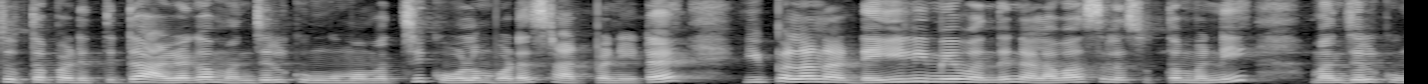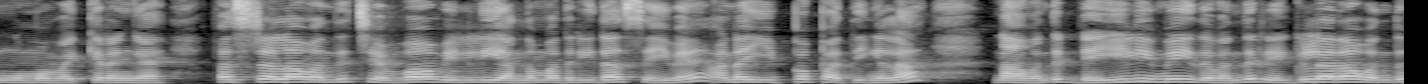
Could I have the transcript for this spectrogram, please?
சுத்தப்படுத்திட்டு அழகாக மஞ்சள் குங்குமம் வச்சு கோலம் போட ஸ்டார்ட் பண்ணிட்டேன். இப்போல்லாம் நான் டெய்லியுமே வந்து நிலவாசலை சுத்தம் பண்ணி மஞ்சள் குங்குமம் வைக்கிறேங்க. ஃபஸ்ட்டெல்லாம் வந்து செவ்வாய் வெள்ளி அந்த மாதிரி தான் செய்வேன். ஆனால் இப்போ பார்த்தீங்களா நான் வந்து டெய்லியுமே இதை வந்து ரெகுலராக வந்து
